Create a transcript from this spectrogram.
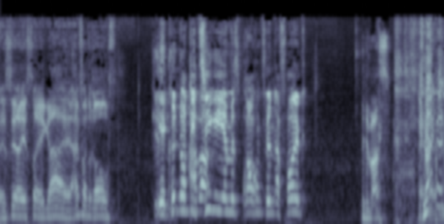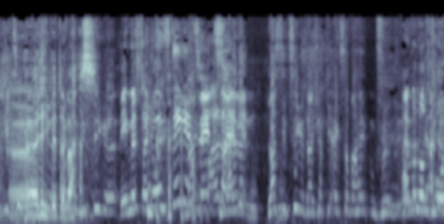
Ist ja ist doch egal. Einfach drauf. Ihr könnt noch die Aber- Ziege hier missbrauchen für den Erfolg. Bitte was? Nein, nein, die äh, Ziege. Hör die bitte die was. Nee, Ihr müsst euch nur ins Ding setzen. nein, nein, Lass die Ziege da, ich hab die extra behalten für. Einfach nur äh, ins Boot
